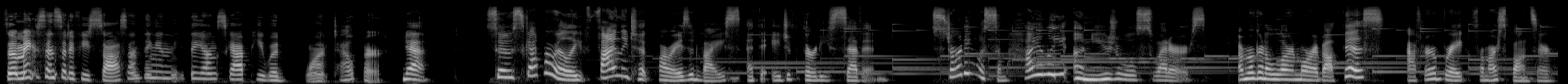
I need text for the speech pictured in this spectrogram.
So it makes sense that if he saw something in the young Scap, he would want to help her. Yeah. So Schiaparelli finally took Poiret's advice at the age of 37, starting with some highly unusual sweaters. And we're going to learn more about this after a break from our sponsor.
